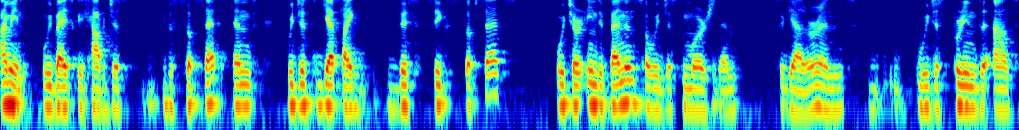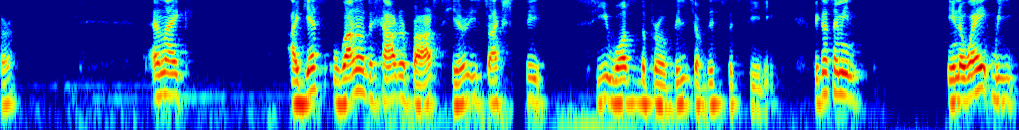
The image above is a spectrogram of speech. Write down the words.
I mean, we basically have just the subset and we just get like this six subsets, which are independent. So we just merge them together and we just print the answer. And like, I guess one of the harder parts here is to actually see what's the probability of this succeeding. Because I mean, in a way, we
